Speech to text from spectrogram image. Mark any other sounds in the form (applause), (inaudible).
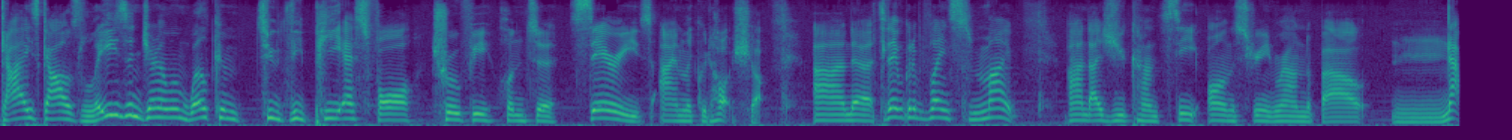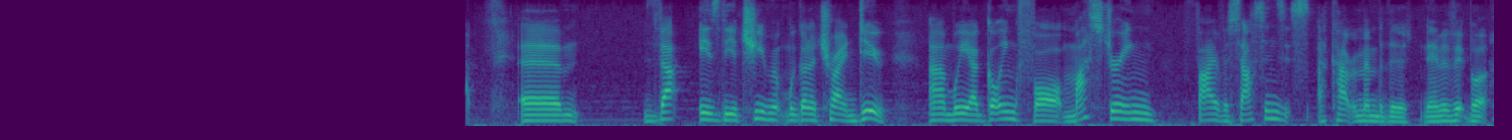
Guys, gals, ladies and gentlemen, welcome to the PS4 Trophy Hunter series. I'm Liquid Hotshot, and uh, today we're going to be playing Smite. And as you can see on the screen, round about now. Um, that is the achievement we're going to try and do. And we are going for mastering five assassins. It's I can't remember the name of it, but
